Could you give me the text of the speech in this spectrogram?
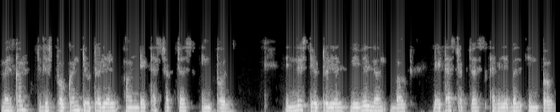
Welcome to the spoken tutorial on data structures in Perl. In this tutorial, we will learn about data structures available in Perl.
